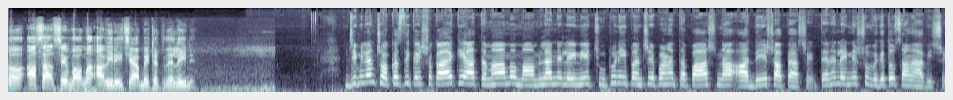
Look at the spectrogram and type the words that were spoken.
આશા સેવવામાં આવી રહી છે આ બેઠકને લઈને. જી મિલન ચોક્કસથી કહી શકાય કે આ તમામ મામલાને લઈને ચૂંટણી પંચે પણ તપાસના આદેશ આપ્યા છે. તેને લઈને શું વિગતો સામે આવી છે?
